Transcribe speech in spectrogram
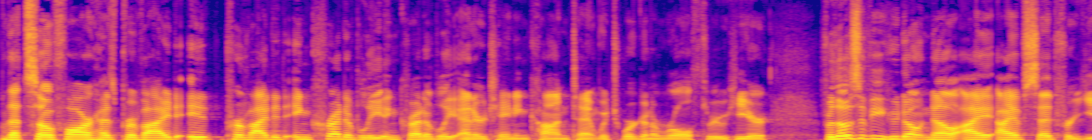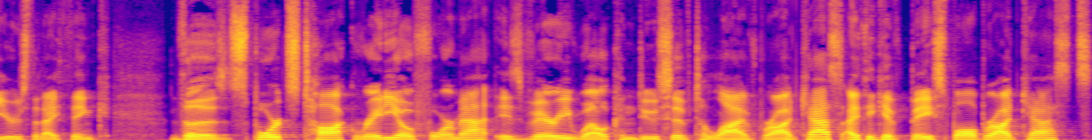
that so far has provided it provided incredibly incredibly entertaining content which we're going to roll through here. For those of you who don't know, I, I have said for years that I think the sports talk radio format is very well conducive to live broadcasts. I think if baseball broadcasts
